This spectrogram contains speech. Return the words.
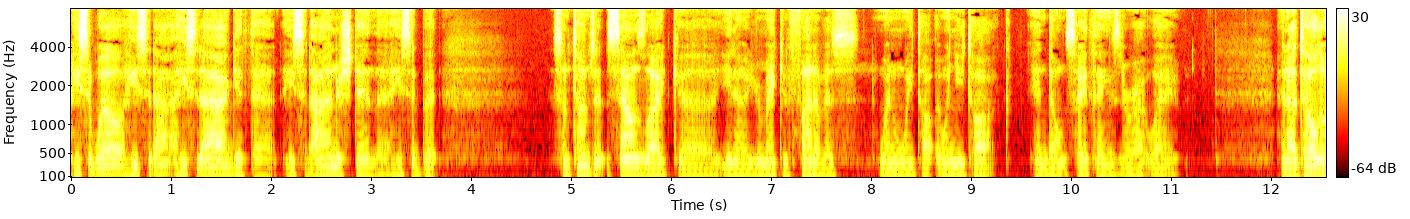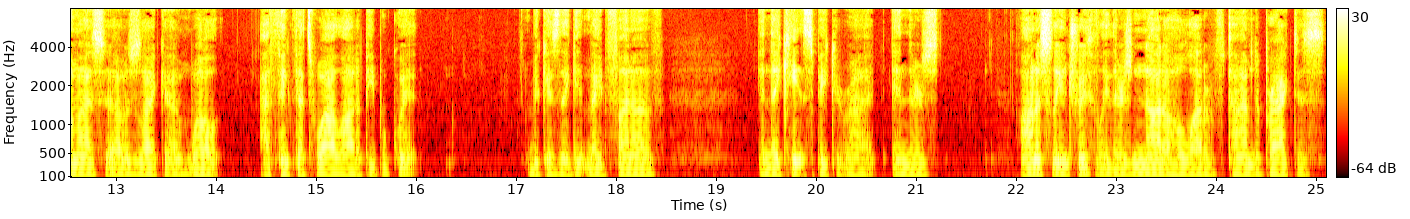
he said, well, he said, I, he said, I, I, get that. He said, I understand that. He said, but sometimes it sounds like, uh, you know, you're making fun of us when we talk, when you talk and don't say things the right way. And I told him, I said, I was like, uh, well, I think that's why a lot of people quit. Because they get made fun of and they can't speak it right. And there's honestly and truthfully, there's not a whole lot of time to practice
